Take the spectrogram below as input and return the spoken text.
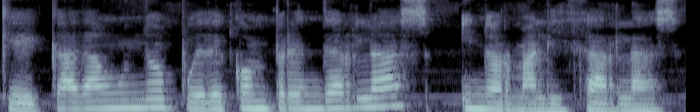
que cada uno puede comprenderlas y normalizarlas.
